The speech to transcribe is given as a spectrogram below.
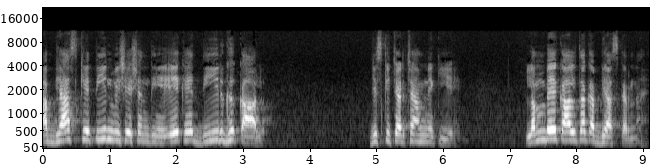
अभ्यास के तीन विशेषण दिए। एक है दीर्घ काल जिसकी चर्चा हमने की है, लंबे काल तक अभ्यास करना है।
